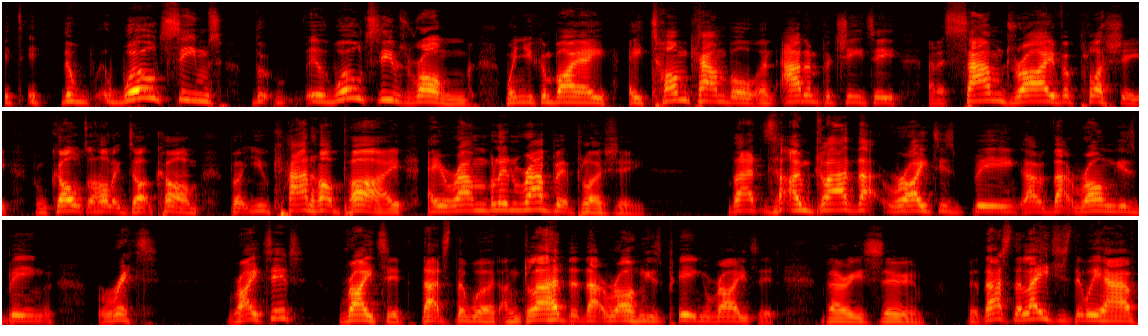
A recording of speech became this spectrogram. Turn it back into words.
it, it, the world seems the, the world seems wrong when you can buy a, a Tom Campbell, an Adam Pacitti, and a Sam Driver plushie from Cultaholic.com, but you cannot buy a Rambling Rabbit plushie. That's I'm glad that right is being uh, that wrong is being writ righted righted. That's the word. I'm glad that that wrong is being righted very soon. But that's the latest that we have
